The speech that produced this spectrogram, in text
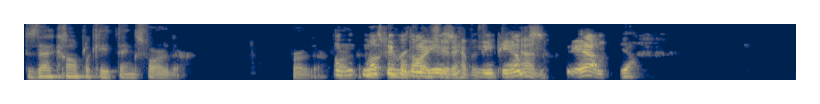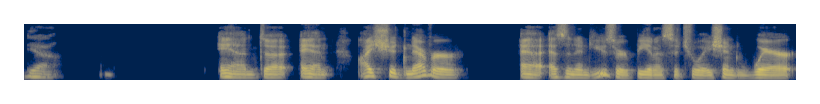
does that complicate things farther? Further, well, farther? most well, people don't use to have a VPNs. VPN. Yeah, yeah, yeah. And uh, and I should never, uh, as an end user, be in a situation where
